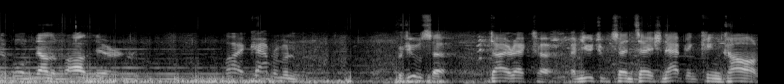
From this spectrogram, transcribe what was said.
Was walking down the path there, my cameraman, producer, director, and YouTube sensation, Abington King Khan,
